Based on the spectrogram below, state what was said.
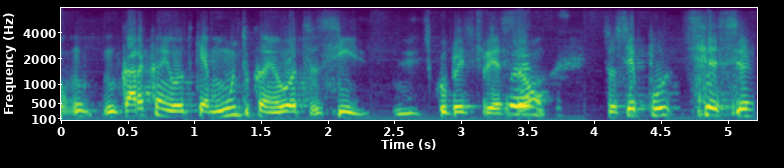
um, um cara canhoto que é muito canhoto, assim, desculpa a expressão, se você se, se,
